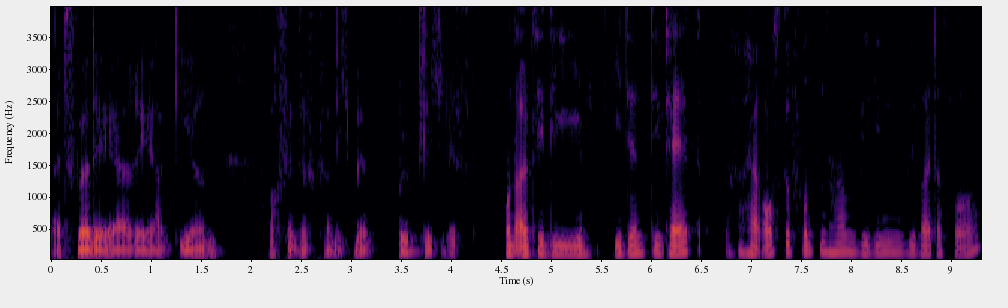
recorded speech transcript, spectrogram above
als würde er reagieren, auch wenn das gar nicht mehr möglich ist. Und als Sie die Identität herausgefunden haben, wie gingen Sie weiter vor?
